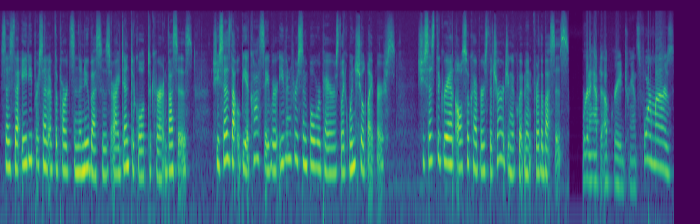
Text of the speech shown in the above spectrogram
says that 80% of the parts in the new buses are identical to current buses. She says that will be a cost saver even for simple repairs like windshield wipers. She says the grant also covers the charging equipment for the buses. We're going to have to upgrade transformers.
